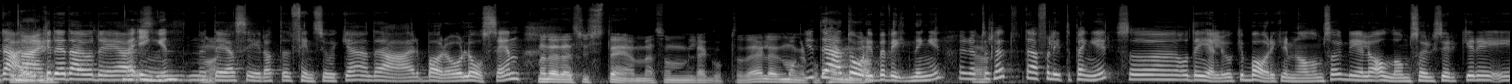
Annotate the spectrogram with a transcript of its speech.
det er jo ikke det. Det er jo det jeg, Det er det jeg sier, at det fins jo ikke. Det er bare å låse inn. Men er det systemet som legger opp til det, eller mangel på Det er penger? dårlige bevilgninger, rett og slett. Det er for lite penger. Så, og det gjelder jo ikke bare kriminalomsorg, det gjelder alle omsorgsyrker i, i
